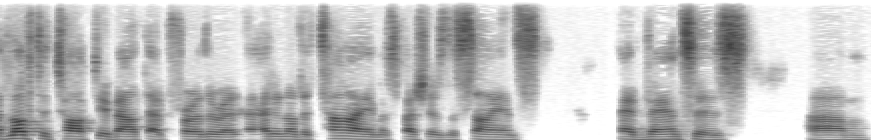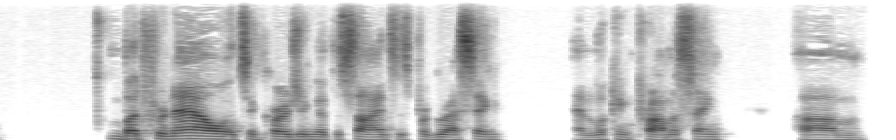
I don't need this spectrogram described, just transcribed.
i'd love to talk to you about that further at, at another time especially as the science advances um, but for now, it's encouraging that the science is progressing and looking promising. Um,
